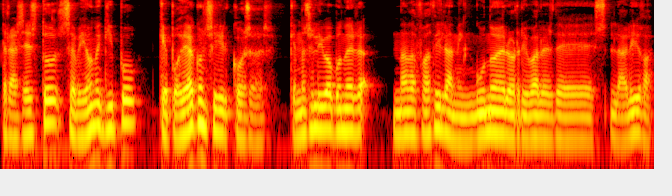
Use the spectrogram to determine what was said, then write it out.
Tras esto se veía un equipo que podía conseguir cosas, que no se le iba a poner nada fácil a ninguno de los rivales de la liga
